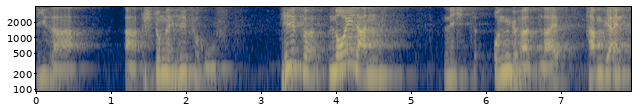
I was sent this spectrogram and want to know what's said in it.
dieser äh, stumme Hilferuf, Hilfe, Neuland, nicht ungehört bleibt, haben wir ein,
